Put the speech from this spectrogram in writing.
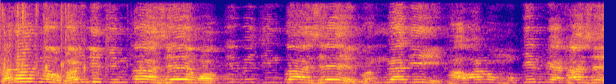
કદાચ નવઘણજી ચિંતા છે મોગજીભાઈ ચિંતા છે, મંગાજી ખાવાનું મૂકીને બેઠા છે,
